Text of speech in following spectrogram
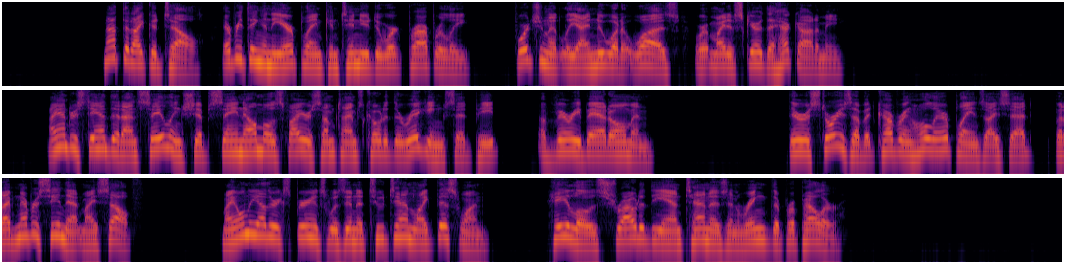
Not that I could tell. Everything in the airplane continued to work properly. Fortunately, I knew what it was, or it might have scared the heck out of me. I understand that on sailing ships, St. Elmo's fire sometimes coated the rigging, said Pete. A very bad omen. There are stories of it covering whole airplanes, I said, but I've never seen that myself. My only other experience was in a 210 like this one. Halos shrouded the antennas and ringed the propeller.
